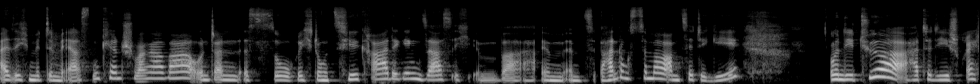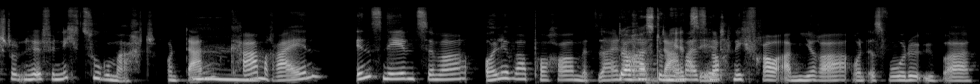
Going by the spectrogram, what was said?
als ich mit dem ersten Kind schwanger war und dann es so Richtung Zielgerade ging, saß ich im, Be- im, im Behandlungszimmer am ZTG und die Tür hatte die Sprechstundenhilfe nicht zugemacht. Und dann Mm. kam rein ins Nebenzimmer Oliver Pocher mit seiner Doch, hast du mir damals noch nicht Frau Amira und es wurde über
